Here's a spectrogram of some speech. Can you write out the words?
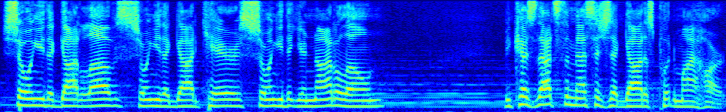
Showing you that God loves, showing you that God cares, showing you that you're not alone. Because that's the message that God has put in my heart.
